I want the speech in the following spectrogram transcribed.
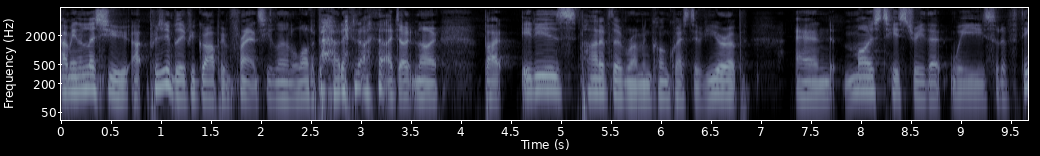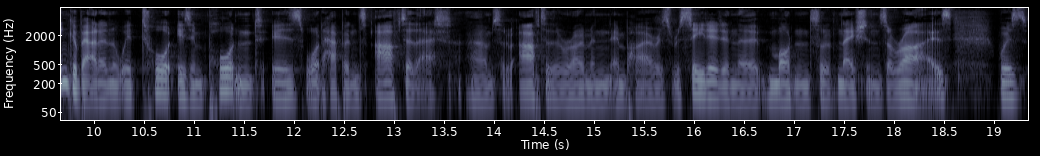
I mean, unless you, uh, presumably if you grow up in France, you learn a lot about it. I, I don't know. But it is part of the Roman conquest of Europe. And most history that we sort of think about and that we're taught is important is what happens after that, um, sort of after the Roman Empire has receded and the modern sort of nations arise. Whereas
